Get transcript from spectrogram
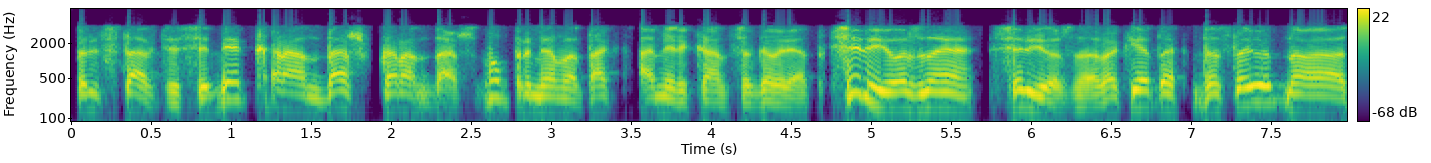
представьте себе карандаш в карандаш. Ну, примерно так американцы говорят. Серьезная, серьезная ракета достает на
